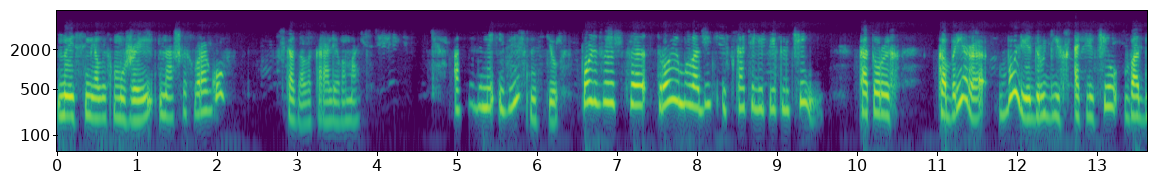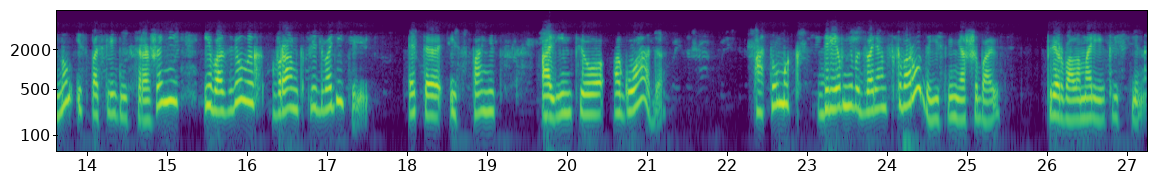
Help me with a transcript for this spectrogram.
но и смелых мужей наших врагов, сказала королева мать. Особенной известностью пользуются трое молодых искателей приключений, которых Кабрера более других отличил в одном из последних сражений и возвел их в ранг предводителей. Это испанец Олимпио Агуада, потомок древнего дворянского рода, если не ошибаюсь, прервала Мария Кристина.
